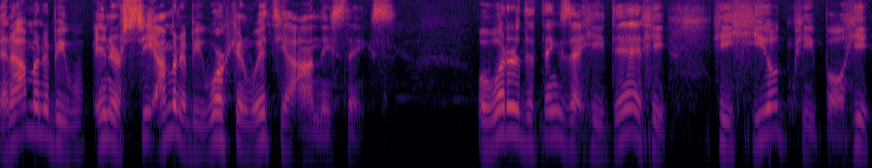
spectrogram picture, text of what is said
and I'm going to be intercede. I'm going to be working with you on these things. Well, what are the things that he did? He, he healed people. He,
